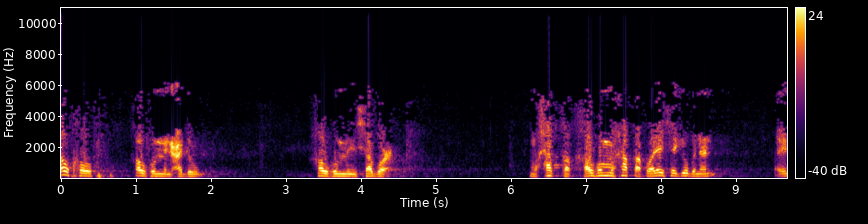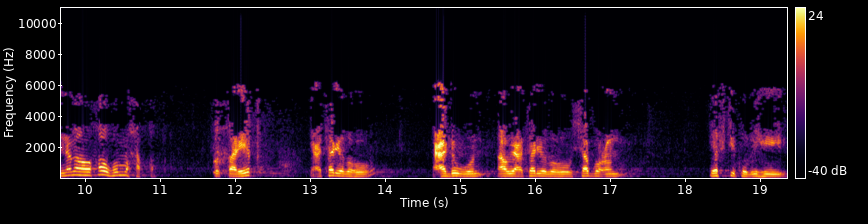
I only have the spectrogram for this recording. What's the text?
أو خوف خوف من عدو خوف من سبع محقق خوف محقق وليس جبنا وإنما هو خوف محقق. في الطريق يعترضه عدو أو يعترضه سبع يفتك به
